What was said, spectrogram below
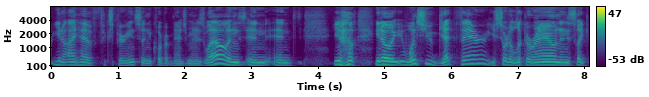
You know, I have experience in corporate management as well, and and and you know, you know, once you get there, you sort of look around, and it's like,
